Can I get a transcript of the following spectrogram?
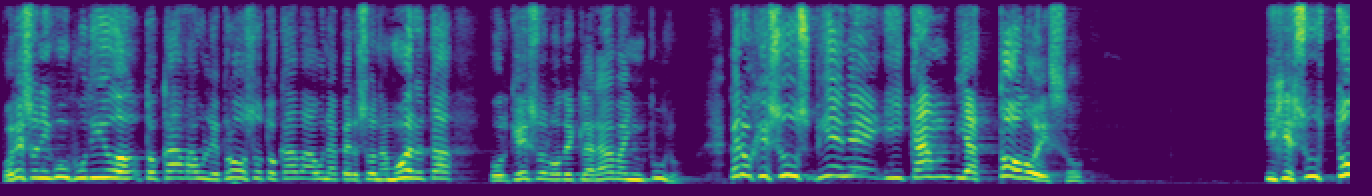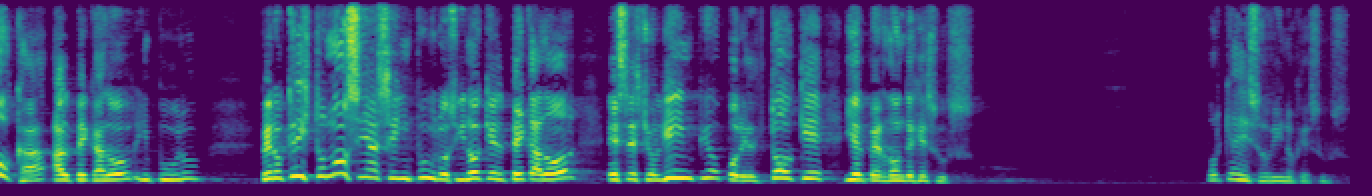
Por eso ningún judío tocaba a un leproso, tocaba a una persona muerta, porque eso lo declaraba impuro. Pero Jesús viene y cambia todo eso. Y Jesús toca al pecador impuro, pero Cristo no se hace impuro, sino que el pecador es hecho limpio por el toque y el perdón de Jesús. Porque a eso vino Jesús.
